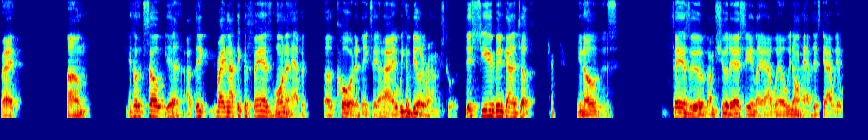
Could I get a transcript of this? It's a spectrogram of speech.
right? Um so so yeah, I think right now I think the fans want to have a, a core that they say, all right, we can build around this core. This year been kind of tough. Sure. You know, fans are, I'm sure they're seeing like, ah, well, we don't have this guy. We, have,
